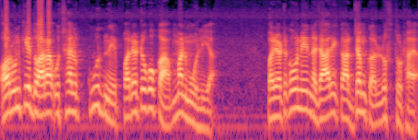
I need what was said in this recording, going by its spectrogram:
और उनके द्वारा उछल कूद ने पर्यटकों का मन मोह लिया पर्यटकों ने नजारे का जमकर लुत्फ उठाया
